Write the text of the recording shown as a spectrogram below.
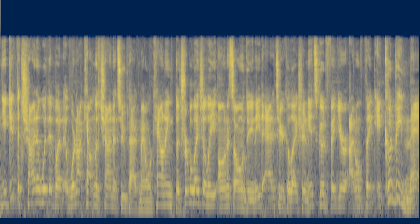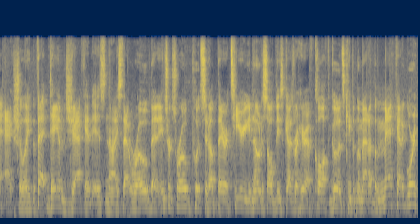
you get the Chyna with it, but we're not counting the Chyna 2-pack, man. We're counting the Triple H Elite on its own. Do you need to add it to your collection? It's good figure. I don't think... It could be meh, actually. But that damn jacket is nice. That robe, that entrance robe, puts it up there. It's here. You notice all these guys right here have cloth goods, keeping them out of the meh category.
